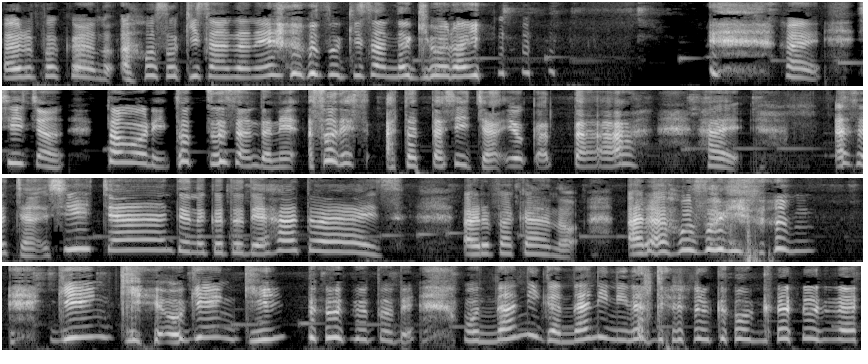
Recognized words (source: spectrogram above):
アルパカーノ、あ、細木さんだね。細木さん泣き笑い。はい。しーちゃん、タモリ、トッツーさんだね。そうです。当たったしーちゃん。よかった。はい。あさちゃん、しーちゃんということで、ハートアイズ。アルパカーノ、あら、細木さん。元気、お元気ということで、もう何が何になってるのかわからない。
